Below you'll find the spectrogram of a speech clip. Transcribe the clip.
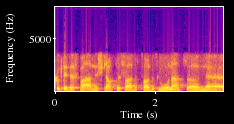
guck dir das mal an. Ich glaube, das war das Tor des Monats. Und äh,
